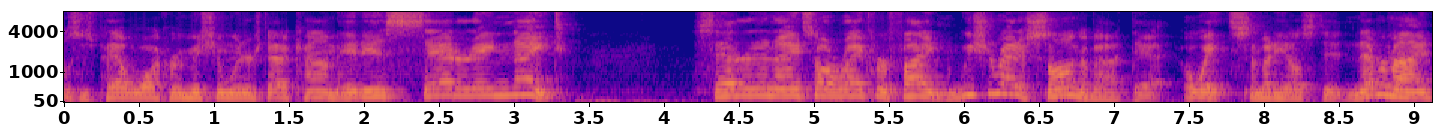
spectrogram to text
This is Pat Walker of MissionWinners.com. It is Saturday night. Saturday night's all right for fighting. We should write a song about that. Oh, wait, somebody else did. Never mind.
